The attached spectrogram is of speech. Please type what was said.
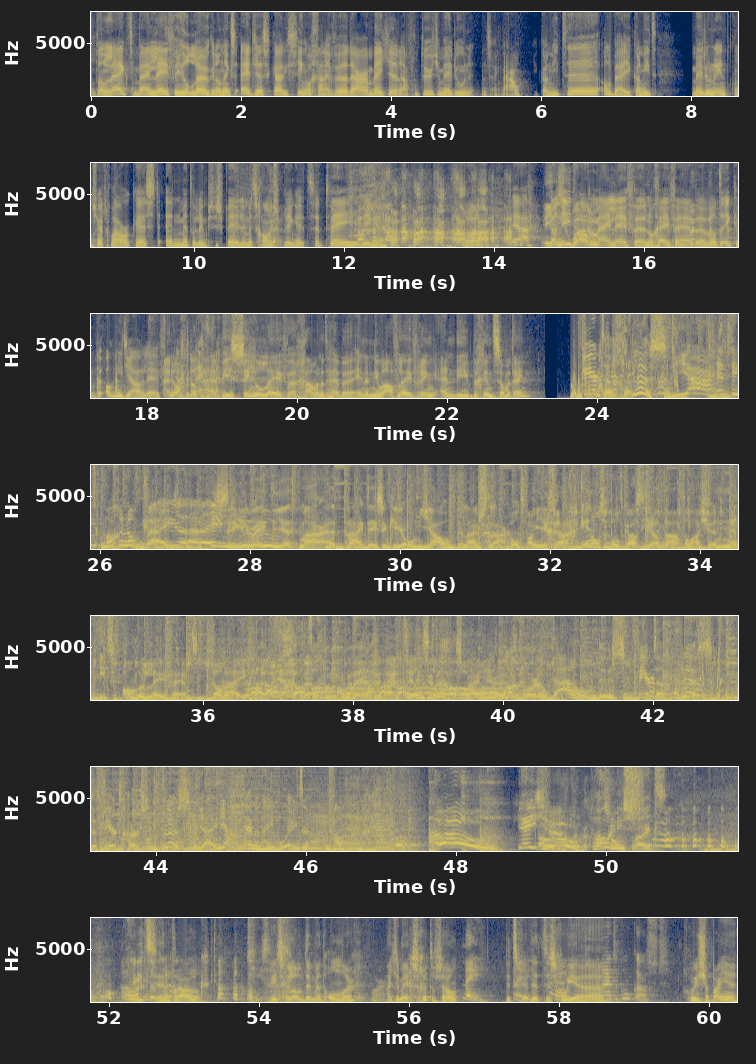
Want dan lijkt mijn leven heel leuk. En dan denk ze, hé hey Jessica, die zingen, we gaan even daar een beetje een avontuurtje mee doen. En dan zeg ik, nou, je kan niet eh, allebei. Je kan niet meedoen in het Concertgebouworkest en met Olympische Spelen met schoonspringen. Het zijn twee dingen. Gewoon, ja, kan niet ook mijn leven nog even hebben, want ik heb ook niet jouw leven. En over dat happy single leven gaan we het hebben in een nieuwe aflevering. En die begint zometeen. 40 plus. Ja, en ik mag er nog bij zijn. Zeker weten, Jet. Maar het draait deze keer om jou, de luisteraar. We ontvangen je graag in onze podcast hier aan tafel als je een net iets ander leven hebt dan wij. Echt heel Er zit een gast bij nu, hè? Daarom dus 40 plus. De 40ers plus. Jij? Ja, en een heleboel eten van mij. Oh, jeetje. Holy shit. Iets en drank. Wietske loopt op dit moment onder. Had je ermee geschud of zo? Nee. Dit is, dit is goede, Gewoon uit de koelkast. goede champagne.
